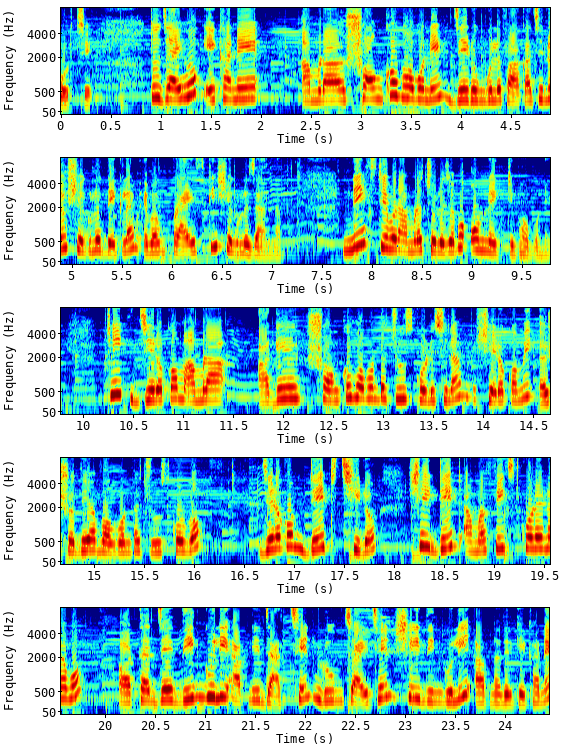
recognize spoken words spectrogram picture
করছে। তো যাই হোক, এখানে আমরা শঙ্খ ভবনের যে রুমগুলো ফাঁকা ছিল সেগুলো দেখলাম এবং প্রাইস কি সেগুলো জানলাম। নেক্সট এবার আমরা চলে যাব অন্য একটি ভবনে। ঠিক যেরকম আমরা আগে শঙ্খ ভবনটা চুজ করেছিলাম, সেরকমই ঐশ্বরিয়া ভবনটা চুজ করব। যেরকম ডেট ছিল, সেই ডেট আমরা ফিক্সড করে নেব। অর্থাৎ যে দিনগুলি আপনি যাচ্ছেন রুম চাইছেন, সেই দিনগুলি আপনাদেরকে এখানে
